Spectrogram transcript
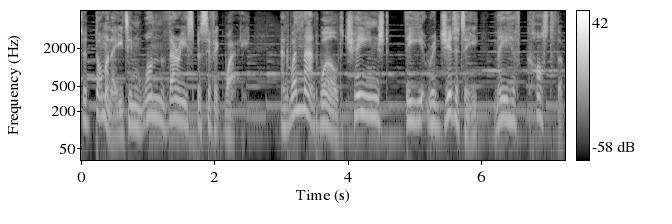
to dominate in one very specific way, and when that world changed, the rigidity may have cost them.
